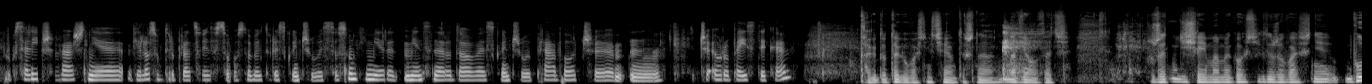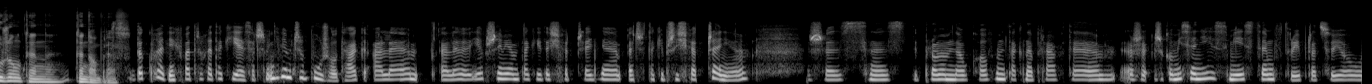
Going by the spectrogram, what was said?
w Brukseli przeważnie wiele osób, które pracuje, to są osoby, które skończyły stosunki międzynarodowe, skończyły prawo czy, mm, czy europeistykę. Tak, do tego właśnie chciałem też na, nawiązać, że dzisiaj mamy gości, którzy właśnie burzą ten, ten obraz. Dokładnie, chyba trochę tak jest. Znaczy, nie wiem, czy burzą, tak, ale, ale ja przynajmniej takie doświadczenie, znaczy takie przeświadczenie, że z, z, dyplomem naukowym tak naprawdę, że, że, komisja nie jest miejscem, w której pracują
